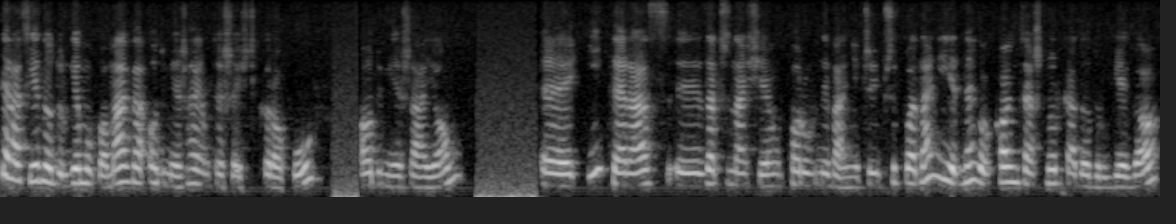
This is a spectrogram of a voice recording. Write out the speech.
teraz jedno drugiemu pomaga, odmierzają te sześć kroków, odmierzają y, i teraz y, zaczyna się porównywanie, czyli przykładanie jednego końca sznurka do drugiego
